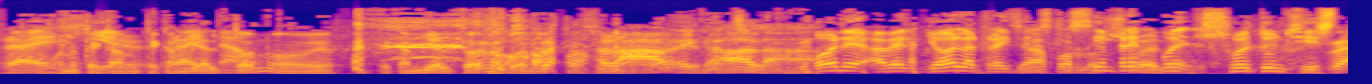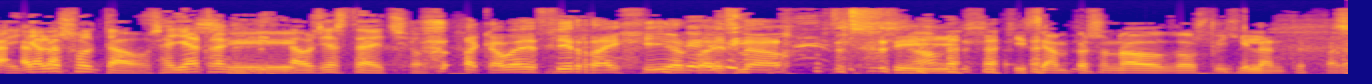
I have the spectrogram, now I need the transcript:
RAE Bueno, te, cam- te cambia right el tono, eh, te cambia el tono cuando estás en la Ah, RAE. Bueno, a ver, yo la tradición Ya es que siempre suelos. suelto un chiste, ya lo he soltado, o sea, ya tranquilizaos, ya está hecho. Acaba de decir right here, right now. Sí, y se han personado dos vigilantes para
